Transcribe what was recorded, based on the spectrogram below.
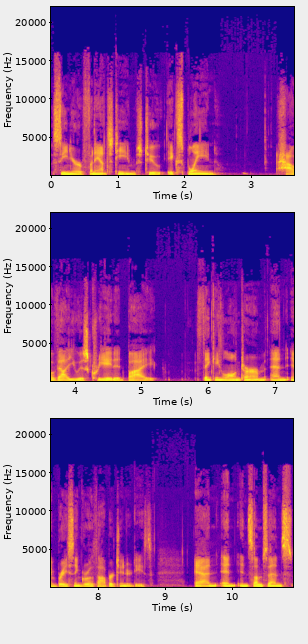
senior finance teams to explain how value is created by thinking long term and embracing growth opportunities. And, and in some sense,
